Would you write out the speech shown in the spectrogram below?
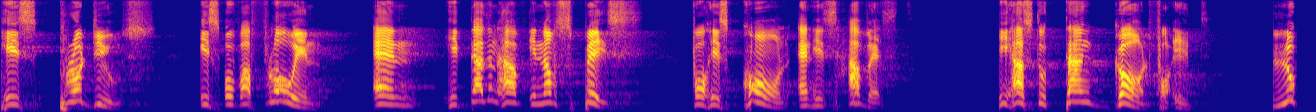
his produce is overflowing and he doesn't have enough space for his corn and his harvest, he has to thank God for it. Look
